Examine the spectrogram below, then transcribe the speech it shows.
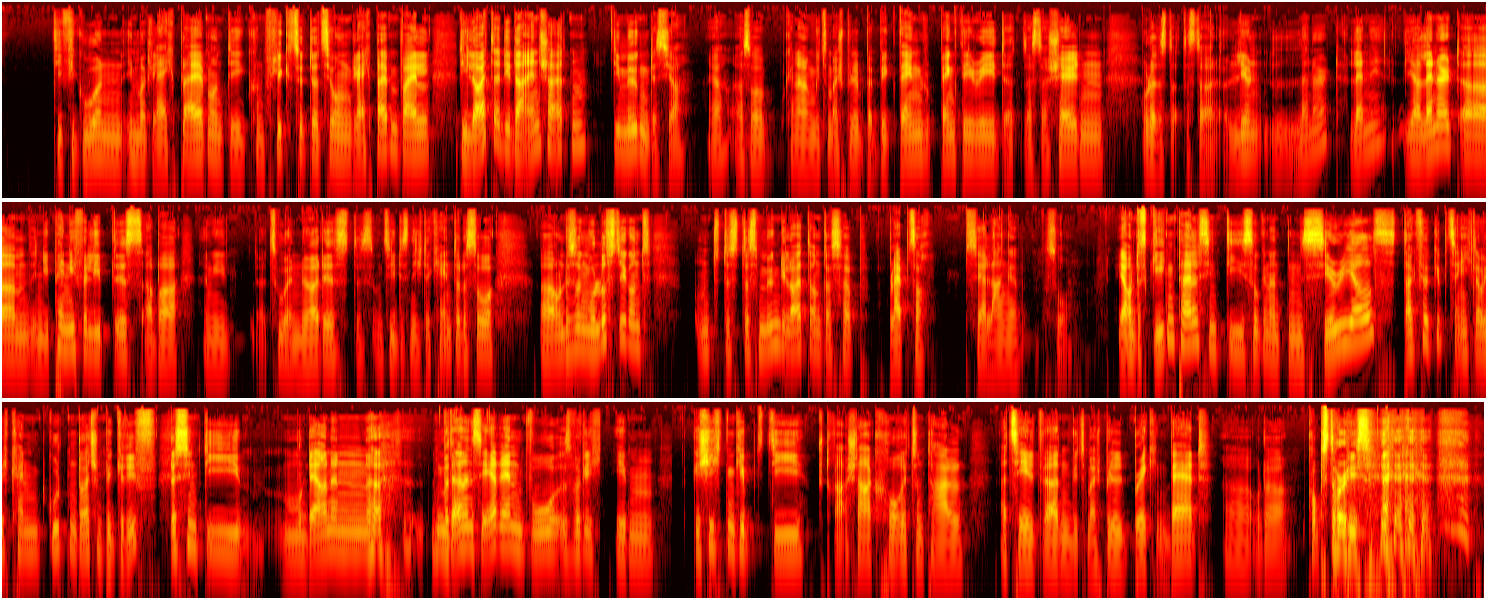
die Figuren immer gleich bleiben und die Konfliktsituationen gleich bleiben, weil die Leute, die da einschalten, die mögen das ja. Ja, also, keine Ahnung, wie zum Beispiel bei Big Bang, Theory, dass, da Sheldon oder dass, da- dass da Leon, Leonard, Lenny, ja, Leonard ähm, in die Penny verliebt ist, aber irgendwie zu ein Nerd ist das, und sie das nicht erkennt oder so. Äh, und das ist irgendwo lustig und, und das, das mögen die Leute und deshalb bleibt es auch sehr lange so. Ja, und das Gegenteil sind die sogenannten Serials. Dafür gibt es eigentlich, glaube ich, keinen guten deutschen Begriff. Das sind die modernen, modernen Serien, wo es wirklich eben Geschichten gibt, die stark horizontal erzählt werden, wie zum Beispiel Breaking Bad äh, oder Cop Stories.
